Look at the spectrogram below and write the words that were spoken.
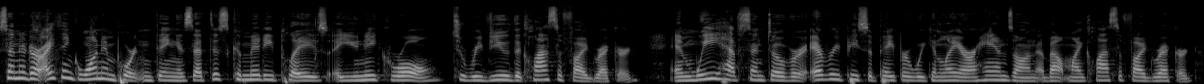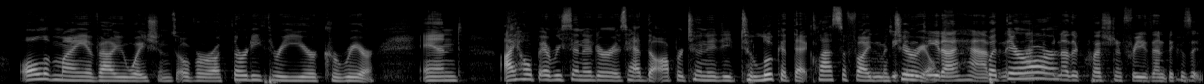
Senator, I think one important thing is that this committee plays a unique role to review the classified record. And we have sent over every piece of paper we can lay our hands on about my classified record, all of my evaluations over a 33-year career. And I hope every senator has had the opportunity to look at that classified material. Indeed, I have. But And- there I are. have another question for you then, because it-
